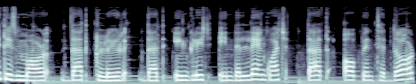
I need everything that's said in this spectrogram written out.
It is more that clear that English is the language that opened the door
